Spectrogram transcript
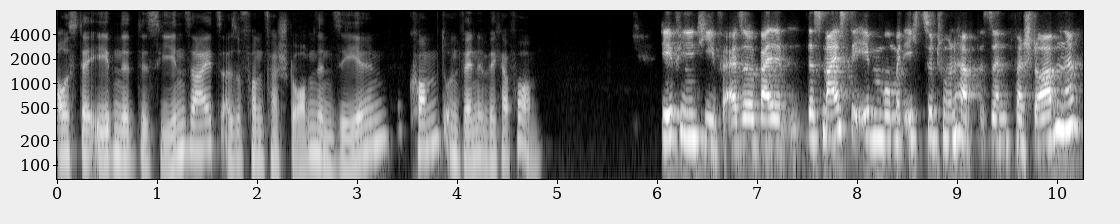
aus der Ebene des Jenseits, also von verstorbenen Seelen kommt und wenn in welcher Form? Definitiv. Also, weil das meiste eben, womit ich zu tun habe, sind Verstorbene.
